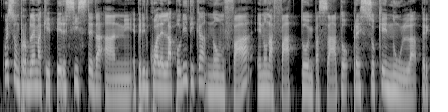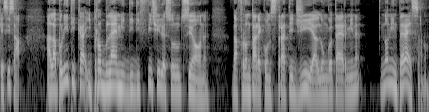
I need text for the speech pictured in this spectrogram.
Questo è un problema che persiste da anni e per il quale la politica non fa e non ha fatto in passato pressoché nulla, perché si sa, alla politica i problemi di difficile soluzione da affrontare con strategie a lungo termine non interessano.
